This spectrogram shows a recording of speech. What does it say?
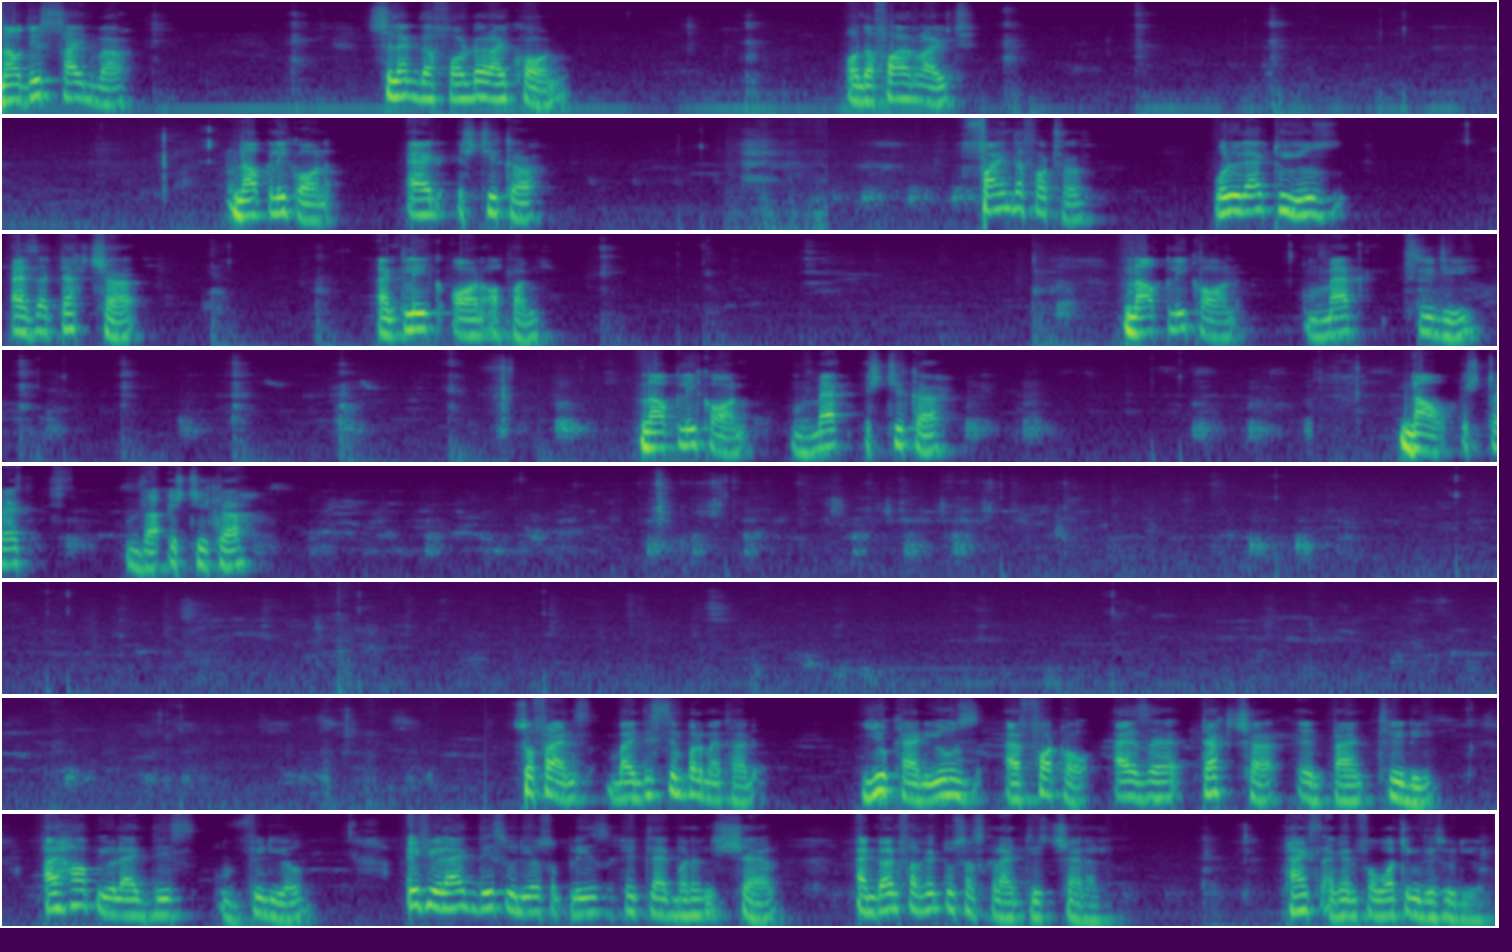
Now this sidebar, select the folder icon on the far right Now click on add sticker. Find the photo would you like to use as a texture and click on open. Now click on Make 3D. Now click on Make Sticker. Now stretch the sticker. So friends, by this simple method, you can use a photo as a texture in Paint 3D. I hope you like this video. If you like this video, so please hit like button, share, and don't forget to subscribe this channel. Thanks again for watching this video.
